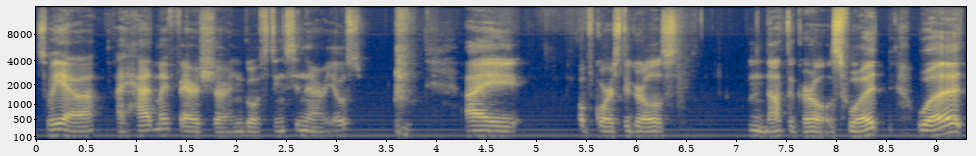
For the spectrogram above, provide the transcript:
So yeah, I had my fair share in ghosting scenarios. I, of course, the girls, not the girls. What? What?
